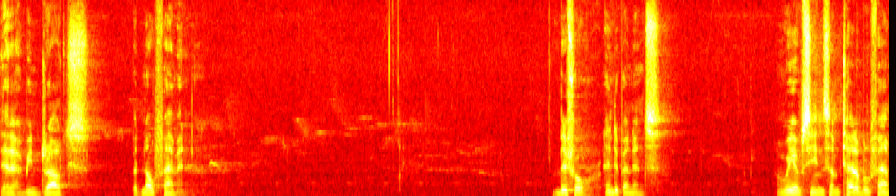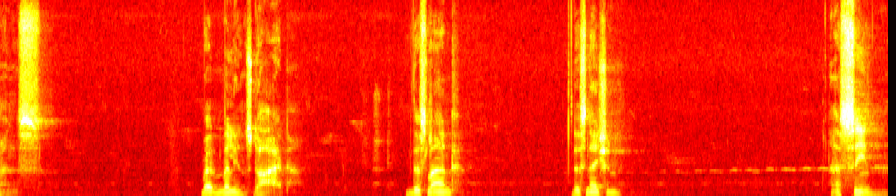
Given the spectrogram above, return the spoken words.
there have been droughts, but no famine. Before independence, we have seen some terrible famines where millions died. This land, this nation has seen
